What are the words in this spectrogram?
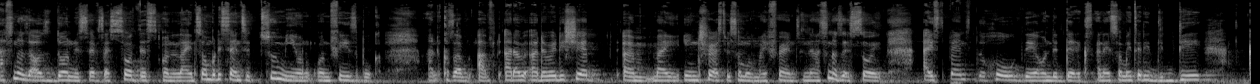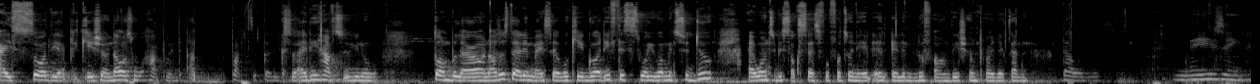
as soon as I was done with service, I saw this online. Somebody sent it to me on, on Facebook. And because I've, I've, I'd already shared um, my interest with some of my friends. And as soon as I saw it, I spent the whole day on the decks and I submitted it the day I saw the application. That was what happened. I, practically. So I didn't have to, you know, tumble around. I was just telling myself, okay, God, if this is what you want me to do, I want to be successful for Tony Elumelu Foundation project, and that was it. Amazing.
